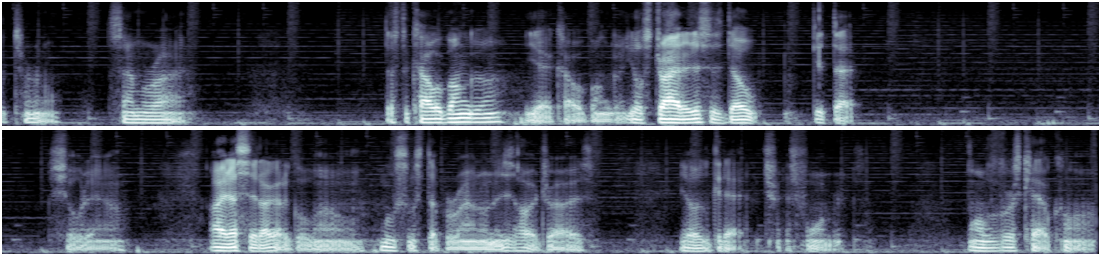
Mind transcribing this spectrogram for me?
Returnal. Samurai. That's the Cowabunga. Yeah, Cowabunga. Yo, Strider, this is dope. Get that. Showdown. All right, that's it. I gotta go um, move some stuff around on these hard drives. Yo, look at that. Transformers. On reverse Capcom.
